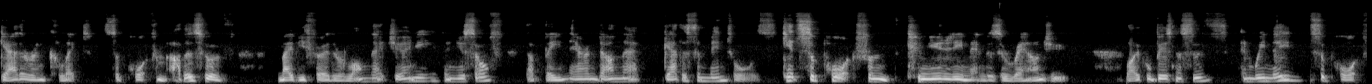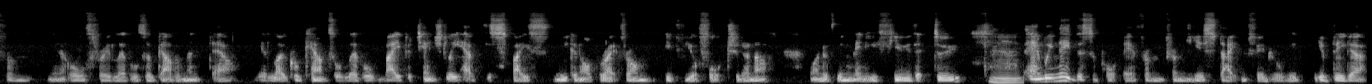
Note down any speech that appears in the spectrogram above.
gather and collect support from others who have maybe further along that journey than yourself, they've been there and done that, gather some mentors, get support from community members around you, local businesses, and we need support from you know all three levels of government. Our local council level may potentially have the space you can operate from if you're fortunate enough. One of the many few that do, mm. and we need the support there from from your state and federal with your bigger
